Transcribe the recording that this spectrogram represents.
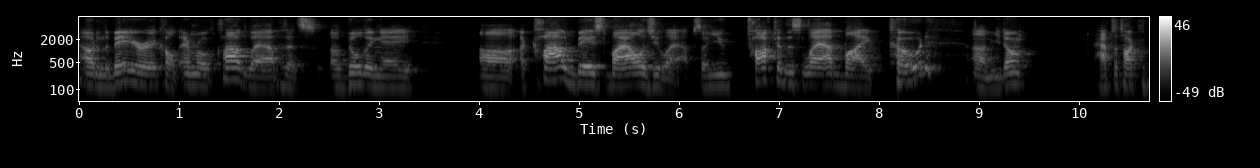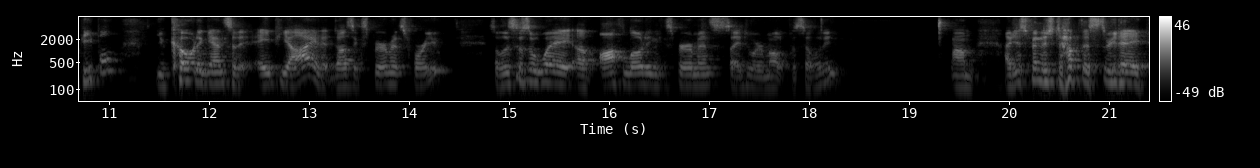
out in the Bay Area called Emerald Cloud Lab that's uh, building a, uh, a cloud-based biology lab. So you talk to this lab by code. Um, you don't have to talk to people you code against an API and it does experiments for you. So this is a way of offloading experiments, say, to a remote facility. Um, I just finished up this three-day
